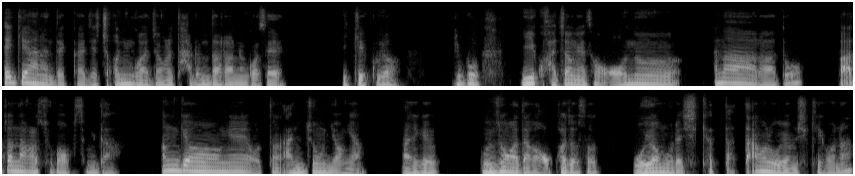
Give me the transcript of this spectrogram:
폐기하는 데까지 전 과정을 다룬다라는 것에 있겠고요. 그리고 이 과정에서 어느 하나라도 빠져나갈 수가 없습니다. 환경에 어떤 안 좋은 영향, 만약에 운송하다가 엎어져서 오염을 시켰다. 땅을 오염시키거나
